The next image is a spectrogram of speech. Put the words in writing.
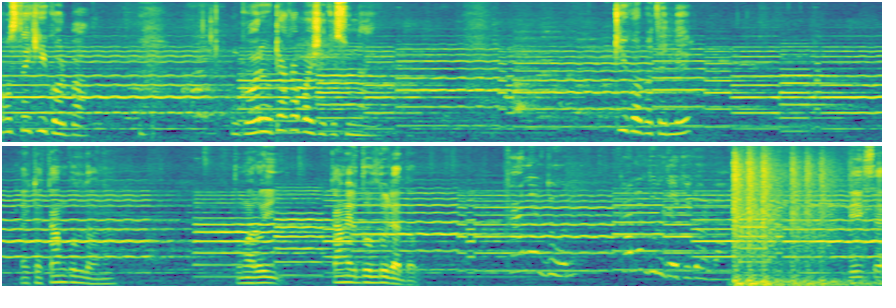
অবস্থায় কি করবা? ঘরেও টাকা পয়সা কিছু নাই। কি করবা তাহলে একটা কাম করলে হয় না। তোমার ওই কানের দুল দুইটা দাও। কানের দুল? কানের দুল দিয়ে কি করবা? দিয়েছে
